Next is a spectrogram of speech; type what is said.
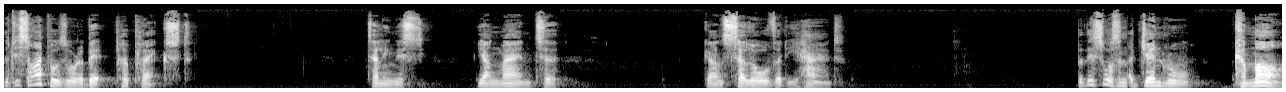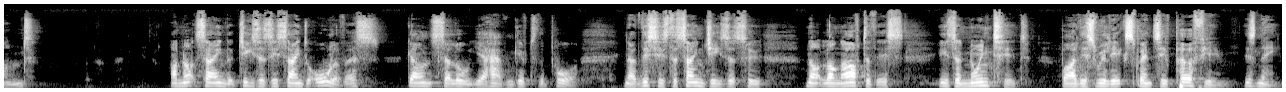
The disciples were a bit perplexed, telling this young man to go and sell all that he had. But this wasn't a general command. I'm not saying that Jesus is saying to all of us, go and sell all you have and give to the poor. No, this is the same Jesus who, not long after this, is anointed by this really expensive perfume, isn't he?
